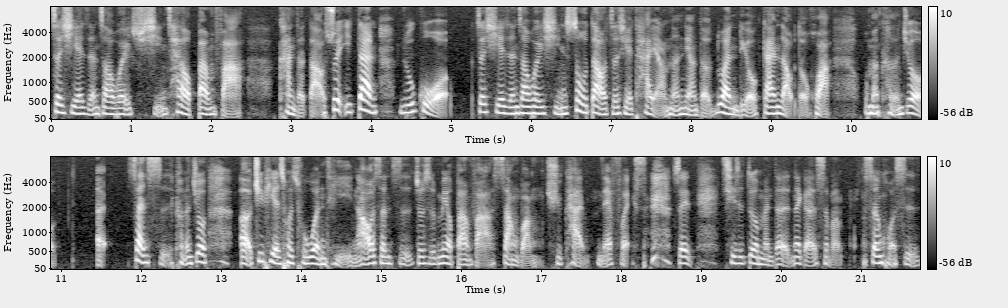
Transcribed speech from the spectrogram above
这些人造卫星才有办法看得到。所以一旦如果这些人造卫星受到这些太阳能量的乱流干扰的话，我们可能就暂时可能就呃 GPS 会出问题，然后甚至就是没有办法上网去看 Netflix，所以其实对我们的那个什么生活是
